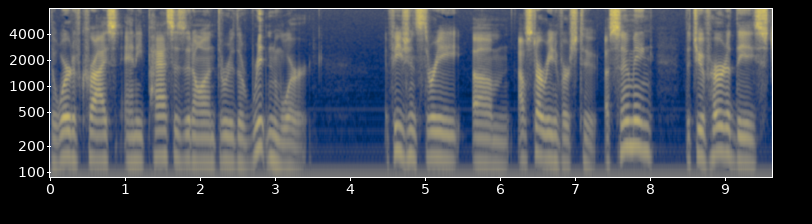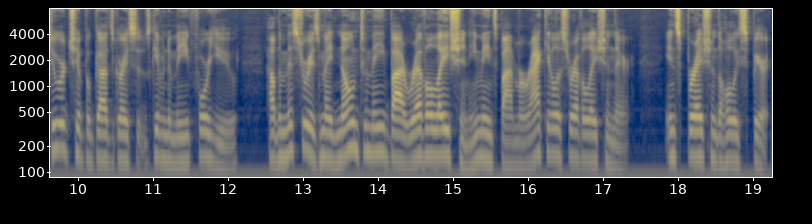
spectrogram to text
the Word of Christ, and he passes it on through the written Word. Ephesians 3, um, I'll start reading verse 2. Assuming that you have heard of the stewardship of God's grace that was given to me for you, how the mystery is made known to me by revelation. He means by miraculous revelation there, inspiration of the Holy Spirit,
